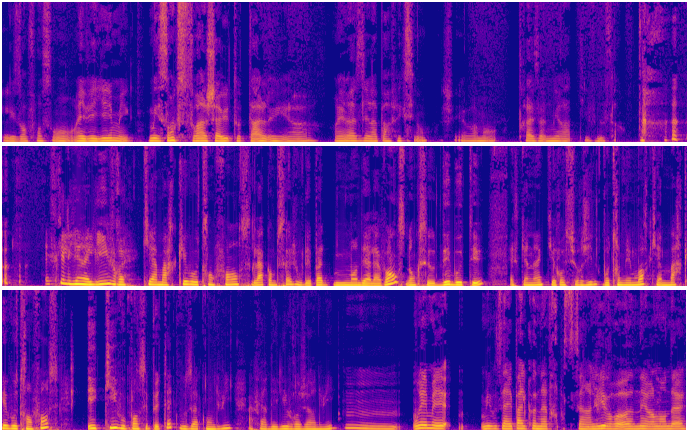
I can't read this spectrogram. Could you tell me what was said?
Les, enfants sont éveillés, mais, mais sans que ce soit un chahut total. Et, euh, et là, c'est la perfection. Je suis vraiment très admirative de ça. Est-ce qu'il y a un livre qui a marqué votre enfance? Là, comme ça, je voulais pas demander à l'avance, donc c'est au débeauté. Est-ce qu'il y en a un qui ressurgit de votre mémoire qui a marqué votre enfance et qui, vous pensez peut-être, vous a conduit à faire des livres aujourd'hui? Hmm, Oui, mais mais vous n'allez pas le connaître parce que c'est un livre euh, néerlandais.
